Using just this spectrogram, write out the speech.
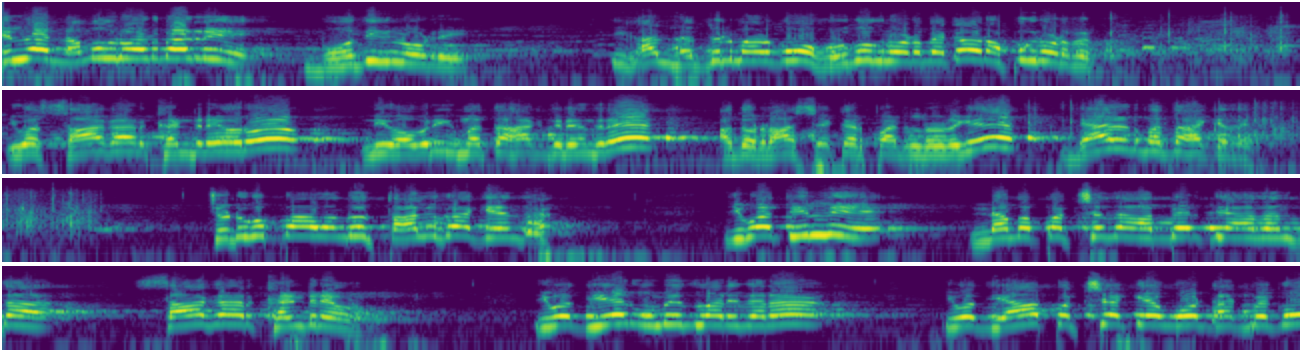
ಇಲ್ಲ, ನಮಗ್ ನೋಡ್ಬೇಡ್ರಿ. ಮೋದಿಗೆ ನೋಡ್ರಿ. ಈಗ ಲಗ್ನ ಮಾಡ್ಕೊ ಹುಡುಗಗ್ ನೋಡ್ಬೇಕಾ, ಅವ್ರ ಅಪ್ಪಗ್ ನೋಡ್ಬೇಕು. ಇವತ್ತು ಸಾಗರ್ ಖಂಡ್ರಿ ಅವರು, ನೀವು ಅವ್ರಿಗೆ ಮತ ಹಾಕ್ತೀರಿ ಅಂದ್ರೆ ಅದು ರಾಜಶೇಖರ್ ಪಾಟೀಲ್ ಅವರಿಗೆ ಡೈರೆಕ್ಟ್ ಮತ ಹಾಕಿದೆ. ಚುಡುಗುಪ್ಪ ಒಂದು ತಾಲೂಕಾ ಕೇಂದ್ರ. ಇವತ್ತು ಇಲ್ಲಿ ನಮ್ಮ ಪಕ್ಷದ ಅಭ್ಯರ್ಥಿ ಆದಂತ ಸಾಗರ್ ಖಂಡ್ರಿ ಅವರು. ಇವತ್ತು ಏನು ಇದಾರ? ಇವತ್ತು ಯಾವ ಪಕ್ಷಕ್ಕೆ ವೋಟ್ ಹಾಕಬೇಕು?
